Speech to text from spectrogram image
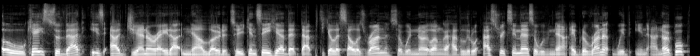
Okay, so that is our generator now loaded. So you can see here that that particular cell is run. So we no longer have a little asterisk in there. So we're now able to run it within our notebook.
